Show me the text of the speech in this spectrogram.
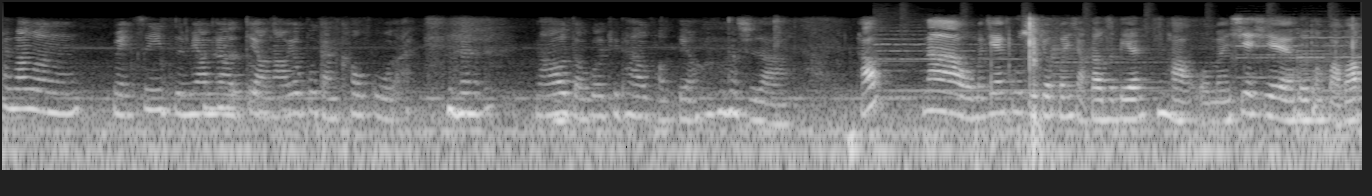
看他们每次一直喵喵叫，然后又不敢靠过来，然后走过去他又跑掉。是啊。好，那我们今天故事就分享到这边。好，我们谢谢河童宝宝，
